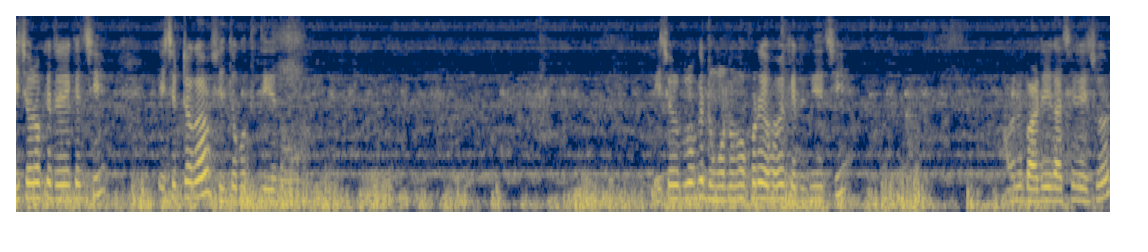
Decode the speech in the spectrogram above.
এঁচড়ও কেটে রেখেছি। এঁচড়টাকেও সিদ্ধ করতে দিয়ে দেবো। এঁচড়গুলোকে ডুমো ডুমো করে এভাবে কেটে নিয়েছি। আমাদের বাড়ির গাছের এঁচড়।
